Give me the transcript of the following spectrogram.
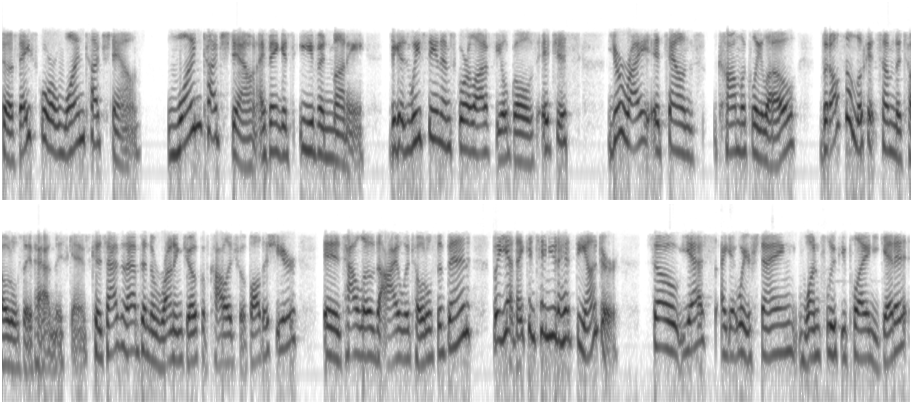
So if they score one touchdown, one touchdown, I think it's even money because we've seen them score a lot of field goals. It just, you're right, it sounds comically low, but also look at some of the totals they've had in these games because hasn't that been the running joke of college football this year? Is how low the Iowa totals have been, but yet they continue to hit the under. So yes, I get what you're saying. One fluky play and you get it,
